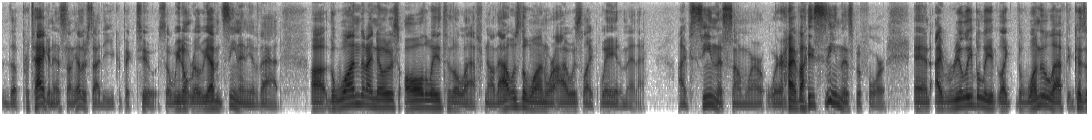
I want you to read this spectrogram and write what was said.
the protagonist on the other side that you could pick too. So we don't really we haven't seen any of that. Uh, the one that I noticed all the way to the left. Now that was the one where I was like, wait a minute. I've seen this somewhere. Where have I seen this before? And I really believe like the one to the left, because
